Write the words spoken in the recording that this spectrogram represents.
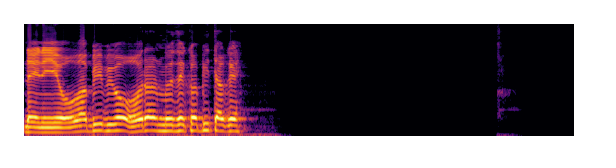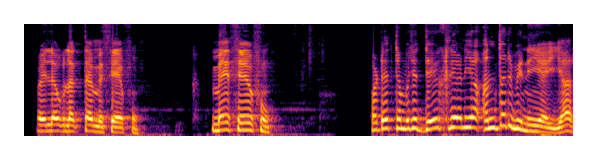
نہیں نہیں، وہ ابھی بھی وہ ہورر میوزک ابھی تک ہے۔ وہ لوگ لگتا ہے میں سیف ہوں۔ میں سیف ہوں۔ بٹ اتنے مجھے دیکھ لیا نہیں اندر بھی نہیں آئی یار۔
